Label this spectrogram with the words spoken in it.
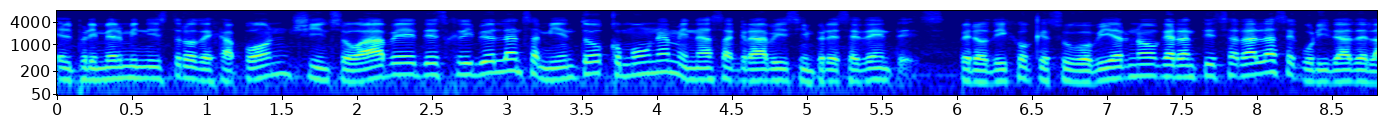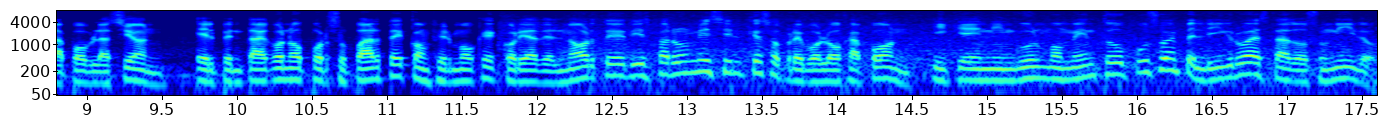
El primer ministro de Japón, Shinzo Abe, describió el lanzamiento como una amenaza grave y sin precedentes, pero dijo que su gobierno garantizará la seguridad de la población. El Pentágono, por su parte, confirmó que Corea del Norte disparó un misil que sobrevoló Japón y que en ningún momento puso en peligro a Estados Unidos.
